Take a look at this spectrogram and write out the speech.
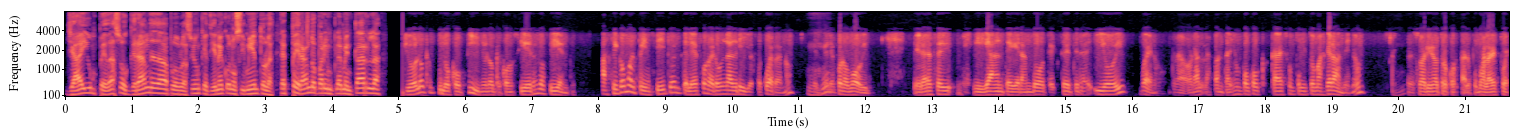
ya hay un pedazo grande de la población que tiene conocimiento, la está esperando para implementarla yo lo que, lo que opino, lo que considero es lo siguiente. Así como al principio el teléfono era un ladrillo, ¿se acuerdan, no? El teléfono móvil. Era ese gigante, grandote, etcétera. Y hoy, bueno, ahora las pantallas un poco, cada vez un poquito más grandes, ¿no? Eso haría otro cortal, lo podemos hablar después.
